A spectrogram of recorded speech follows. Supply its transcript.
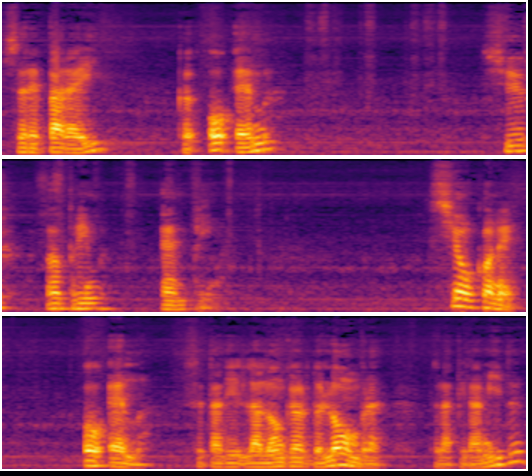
serait pareil que OM sur O'M'. Si on connaît OM, c'est-à-dire la longueur de l'ombre de la pyramide,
